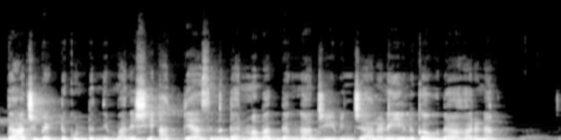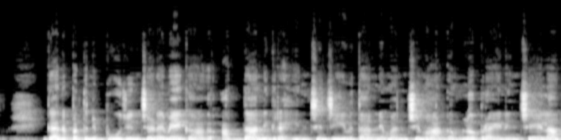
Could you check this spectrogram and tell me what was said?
దాచిపెట్టుకుంటుంది. మనిషి అత్యాశను ధర్మబద్ధంగా జీవించాలని ఎలుక ఉదాహరణ. గణపతిని పూజించడమే కాదు అర్థాన్ని గ్రహించి జీవితాన్ని మంచి మార్గంలో ప్రయాణించేలా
